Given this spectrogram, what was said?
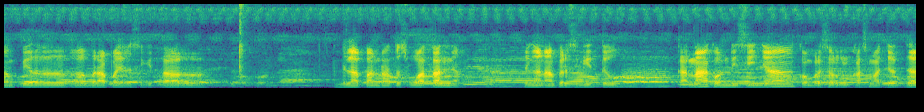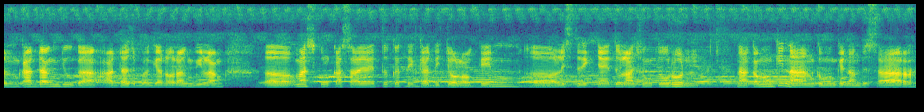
hampir eh, berapa ya? Sekitar 800 wattan ya. Dengan ampere segitu. Karena kondisinya kompresor kulkas macet dan kadang juga ada sebagian orang bilang "E, Mas kulkas saya itu ketika dicolokin eh, listriknya itu langsung turun. Nah, kemungkinan kemungkinan besar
